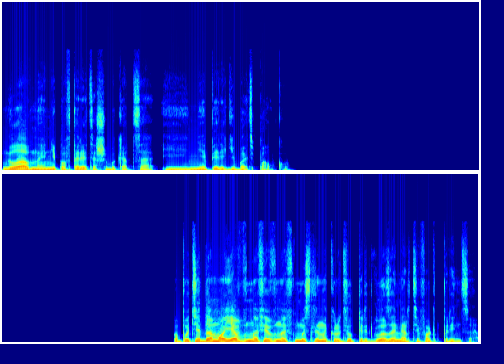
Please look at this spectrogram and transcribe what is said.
Главное — не повторять ошибок отца и не перегибать палку. По пути домой я вновь и вновь мысленно крутил перед глазами артефакт принца.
